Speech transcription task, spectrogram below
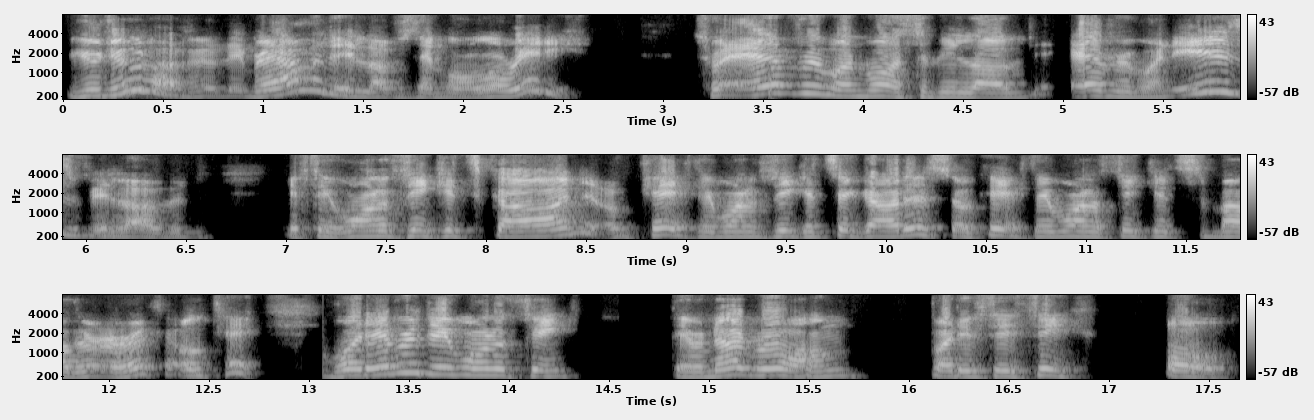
you do love it. Reality loves them all already. So everyone wants to be loved. Everyone is beloved. If they want to think it's God, okay. If they want to think it's a goddess, okay. If they want to think it's Mother Earth, okay. Whatever they want to think, they're not wrong. But if they think, oh,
